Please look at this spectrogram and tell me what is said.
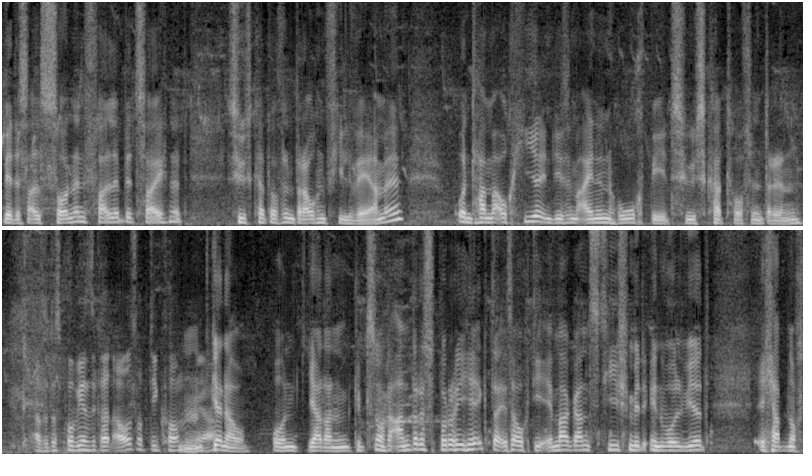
wird es als Sonnenfalle bezeichnet. Süßkartoffeln brauchen viel Wärme und haben auch hier in diesem einen Hochbeet Süßkartoffeln drin. Also das probieren Sie gerade aus, ob die kommen? Mhm, ja? Genau. Und ja, dann gibt es noch ein anderes Projekt, da ist auch die Emma ganz tief mit involviert. Ich habe noch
